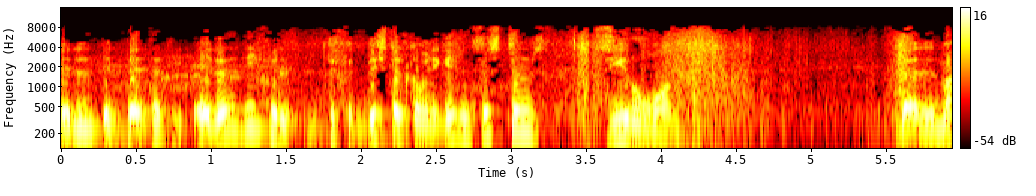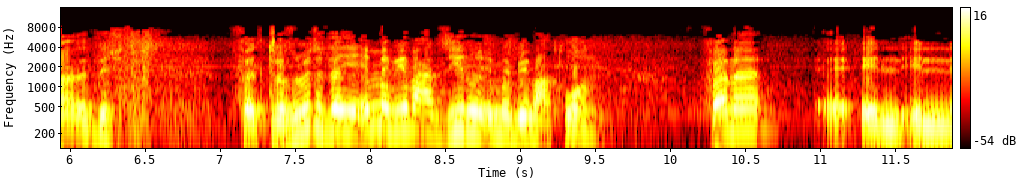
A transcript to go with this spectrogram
ال... ال data دي ال data دي في. في ال digital communication systems 0 1 ده المعنى ال digital فال transmitter ده يا إما بيبعت 0 يا إما بيبعت 1 فأنا ال ال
